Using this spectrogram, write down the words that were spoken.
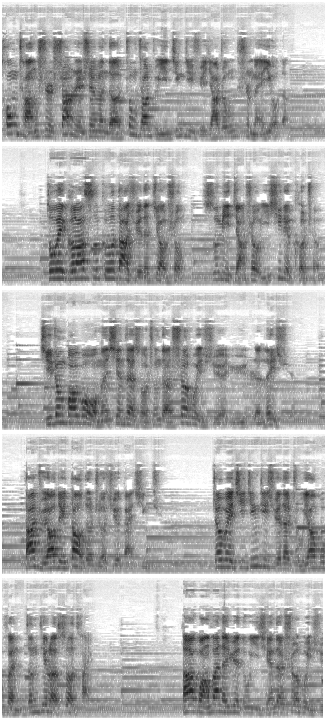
通常是商人身份的重商主义经济学家中是没有的。作为格拉斯哥大学的教授，斯密讲授一系列课程，其中包括我们现在所称的社会学与人类学。他主要对道德哲学感兴趣，这为其经济学的主要部分增添了色彩。他广泛的阅读以前的社会学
